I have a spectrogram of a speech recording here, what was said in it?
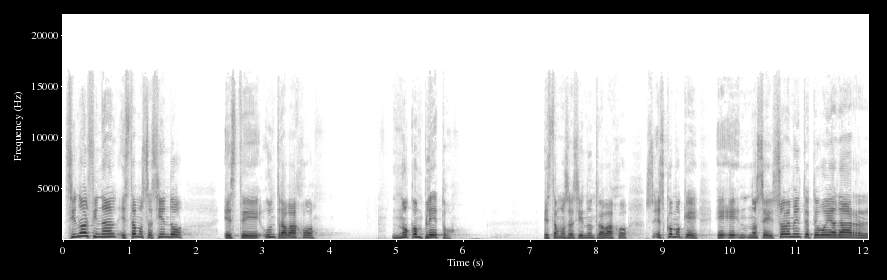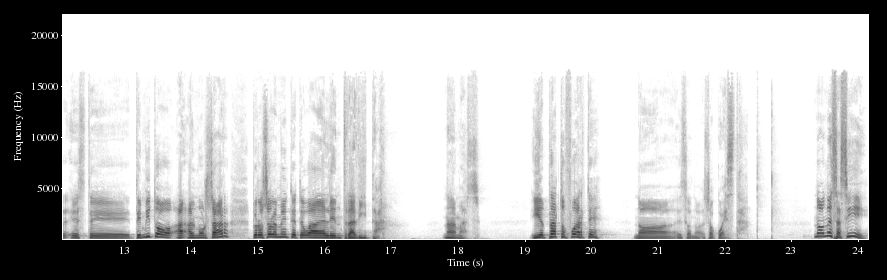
Si no, al final estamos haciendo este, un trabajo no completo. Estamos haciendo un trabajo, es como que, eh, eh, no sé, solamente te voy a dar, este, te invito a, almorzar, pero solamente te voy a dar la entradita, nada más. ¿Y el plato fuerte? No, eso no, eso cuesta. No, no es así.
